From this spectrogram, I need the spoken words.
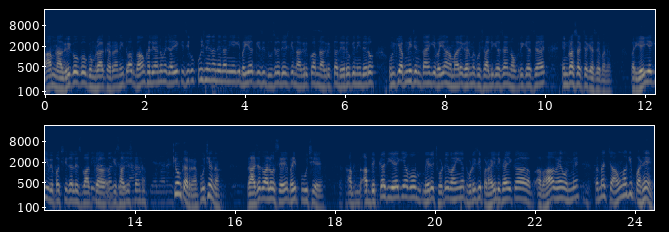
आम नागरिकों को गुमराह कर रहा है नहीं तो आप गाँव खलियानों में जाइए किसी को कुछ लेना देना नहीं है कि भैया किसी दूसरे देश के नागरिक को आप नागरिकता दे रहे हो कि नहीं दे रहे हो उनकी अपनी चिंता है कि भैया हमारे घर में खुशहाली कैसे आए नौकरी कैसे आए इंफ्रास्ट्रक्चर कैसे बने। पर यही है कि विपक्षी दल इस बात का की साजिश कर रहे हैं। क्यों कर रहे हैं? पूछिए ना। राजद वालों से भाई पूछिए। अब अब दिक्कत ये है कि अब वो मेरे छोटे भाई हैं, थोड़ी सी पढ़ाई लिखाई का अभाव है उनमें, पर मैं चाहूँगा कि पढ़ें।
